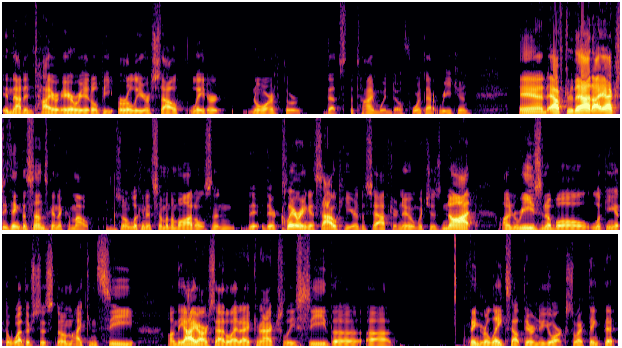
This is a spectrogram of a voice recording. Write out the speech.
in that entire area. It'll be earlier south, later north, or that's the time window for that region. And after that, I actually think the sun's going to come out. So I'm looking at some of the models, and they're clearing us out here this afternoon, which is not unreasonable looking at the weather system. I can see on the IR satellite, I can actually see the uh, Finger Lakes out there in New York. So I think that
